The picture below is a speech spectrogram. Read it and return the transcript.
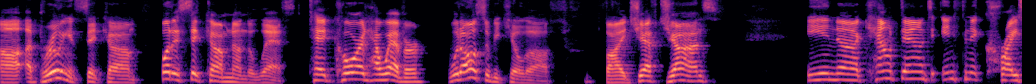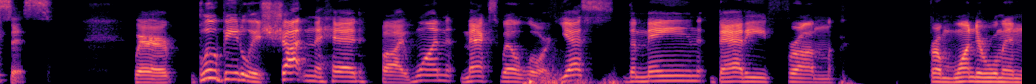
uh, a brilliant sitcom, but a sitcom nonetheless. Ted Kord, however, would also be killed off by Geoff Johns in uh, Countdown to Infinite Crisis, where Blue Beetle is shot in the head by one Maxwell Lord. Yes, the main baddie from from Wonder Woman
